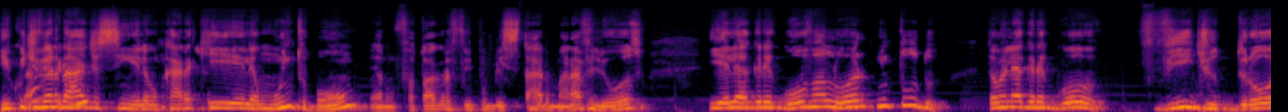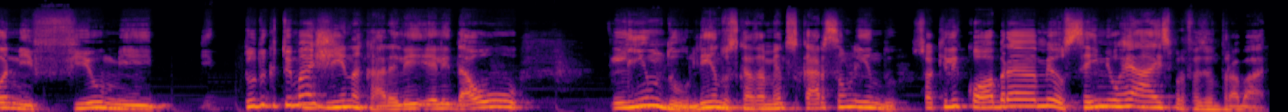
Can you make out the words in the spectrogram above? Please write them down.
Rico de verdade, assim. Ele é um cara que ele é muito bom, era um fotógrafo e publicitário maravilhoso, e ele agregou valor em tudo. Então ele agregou vídeo, drone, filme, tudo que tu imagina, cara. Ele, ele dá o. Lindo, lindo. Os casamentos caros são lindos. Só que ele cobra, meu, 100 mil reais pra fazer um trabalho.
